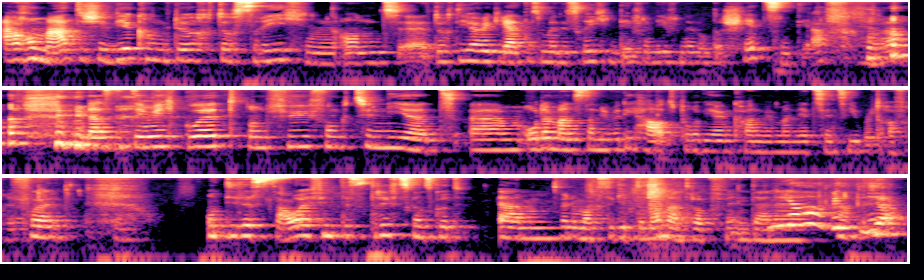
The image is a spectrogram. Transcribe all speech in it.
aromatische Wirkung durch, durchs Riechen. Und äh, durch die habe ich gelernt, dass man das Riechen definitiv nicht unterschätzen darf. Ja. dass es ziemlich gut und viel funktioniert. Ähm, oder man es dann über die Haut probieren kann, wenn man jetzt sensibel darauf reagiert. Voll. Genau. Und dieses Sauer, ich finde, das trifft es ganz gut. Ähm, wenn du magst, ich gebe dir nochmal einen Tropfen in deine Ja, bitte. Ja.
